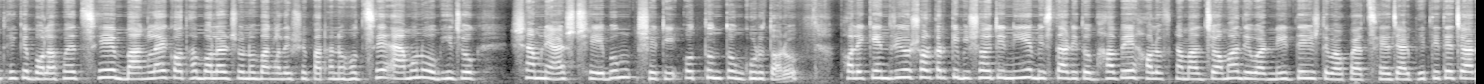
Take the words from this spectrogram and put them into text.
থেকে বলা হয়েছে, বাংলায় কথা বলার জন্য বাংলাদেশে পাঠানো হচ্ছে এমন অভিযোগ সামনে আসছে এবং সেটি অত্যন্ত গুরুতর। ফলে কেন্দ্রীয় সরকারকে বিষয়টি নিয়ে বিস্তারিতভাবে হলফনামা জমা দেওয়ার নির্দেশ দেওয়া হয়েছে, যার ভিত্তিতে চার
